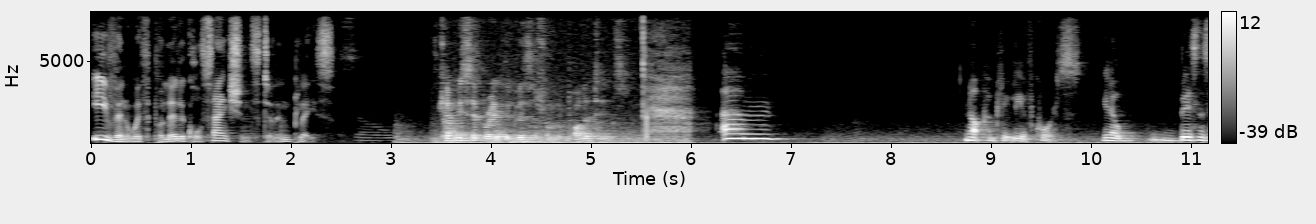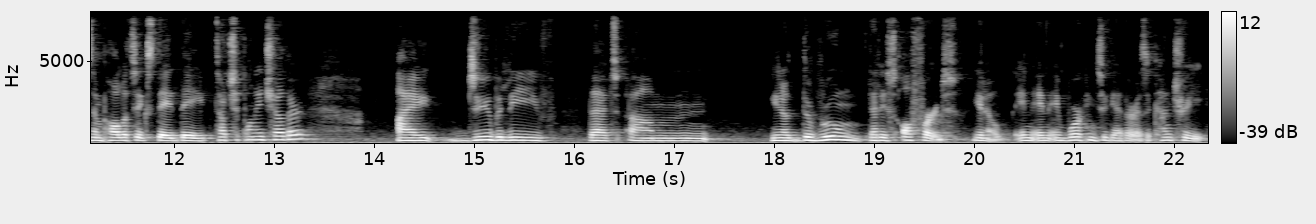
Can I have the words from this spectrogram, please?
even with political sanctions still in place. Can we separate the business from the politics? Um, not completely, of course. You know, business and politics, they, they touch upon each other. I do believe that um, you know, the room that is offered, you know, in, in, in, working together as a country,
